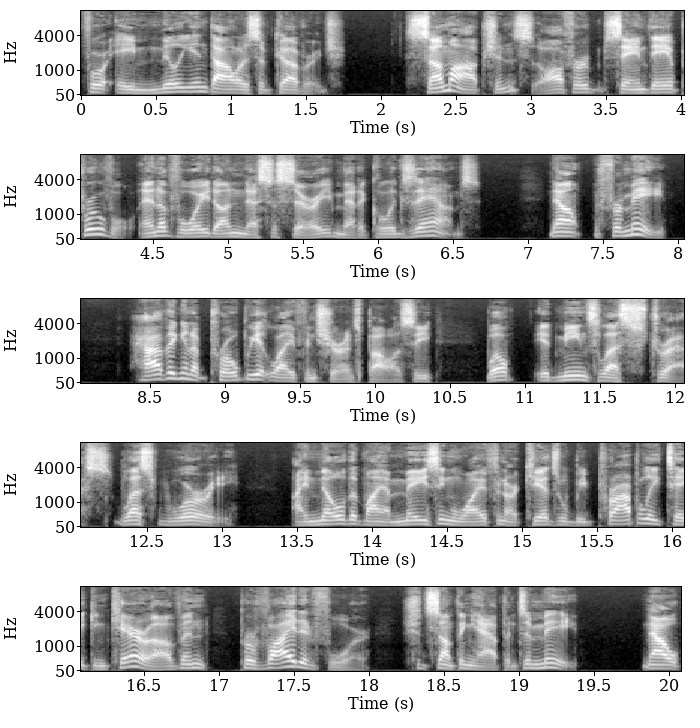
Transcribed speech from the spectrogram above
for a million dollars of coverage. Some options offer same day approval and avoid unnecessary medical exams. Now, for me, having an appropriate life insurance policy Well, it means less stress, less worry. I know that my amazing wife and our kids will be properly taken care of and provided for should something happen to me. Now,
